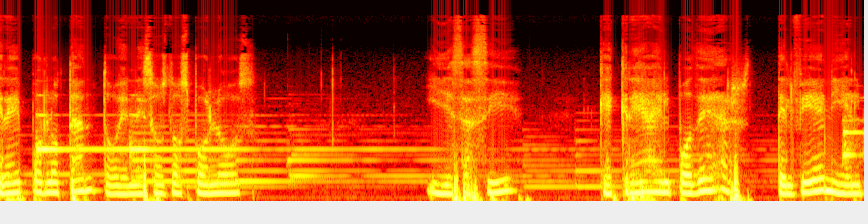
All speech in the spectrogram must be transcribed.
Cree por lo tanto en esos dos polos y es así que crea el poder del bien y el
